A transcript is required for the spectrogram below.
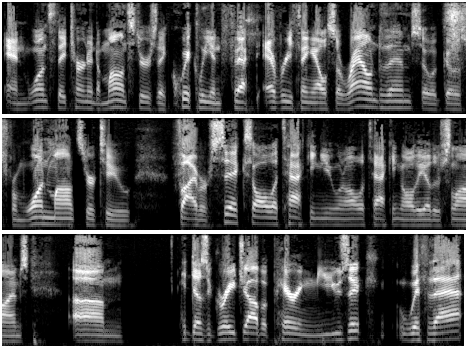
and once they turn into monsters, they quickly infect everything else around them. So it goes from one monster to five or six, all attacking you and all attacking all the other slimes. Um, it does a great job of pairing music with that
